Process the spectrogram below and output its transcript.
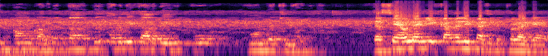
ਇਨਫੋਰਮ ਕਰ ਦਿੱਤਾ ਕਿ ਅਗਲੀ ਕਾਰਵਾਈ ਉਹ ਹੋਣ ਵਿੱਚ ਨਹੀਂ ਦੱਸਿਆ ਉਹਨੇ ਜੀ ਕਾਹਦੇ ਲਈ ਪੈਸੇ ਕਿੱਥੋਂ ਲੱਗ ਗਿਆ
